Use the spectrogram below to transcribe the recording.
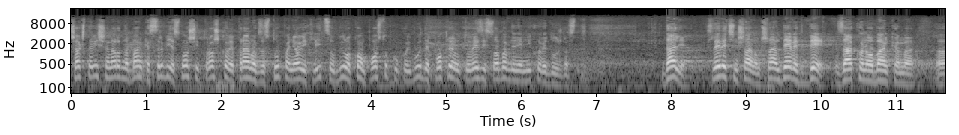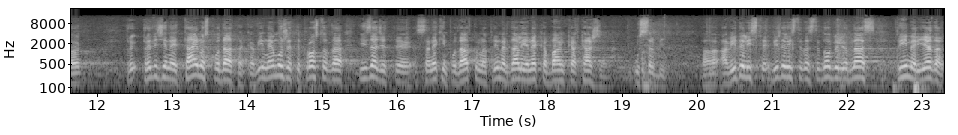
Čak šta više, Narodna banka Srbije snosi troškove pravnog zastupanja ovih lica u bilo kom postupku koji bude pokrenut u vezi sa obavljanjem njihove dužnosti. Dalje, sledećim članom, član 9b Zakona o bankama, predviđena je tajnost podataka. Vi ne možete prosto da izađete sa nekim podatkom, primer, da li je neka banka kažnjena u Srbiji. A videli ste da ste dobili od nas primer jedan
